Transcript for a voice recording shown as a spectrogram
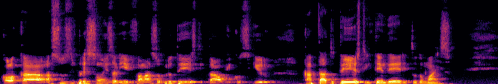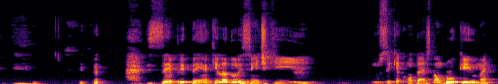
colocar as suas impressões ali, falar sobre o texto e tal, o que conseguiram captar do texto, entender e tudo mais. Sempre tem aquele adolescente que não sei o que acontece, dá um bloqueio, né?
